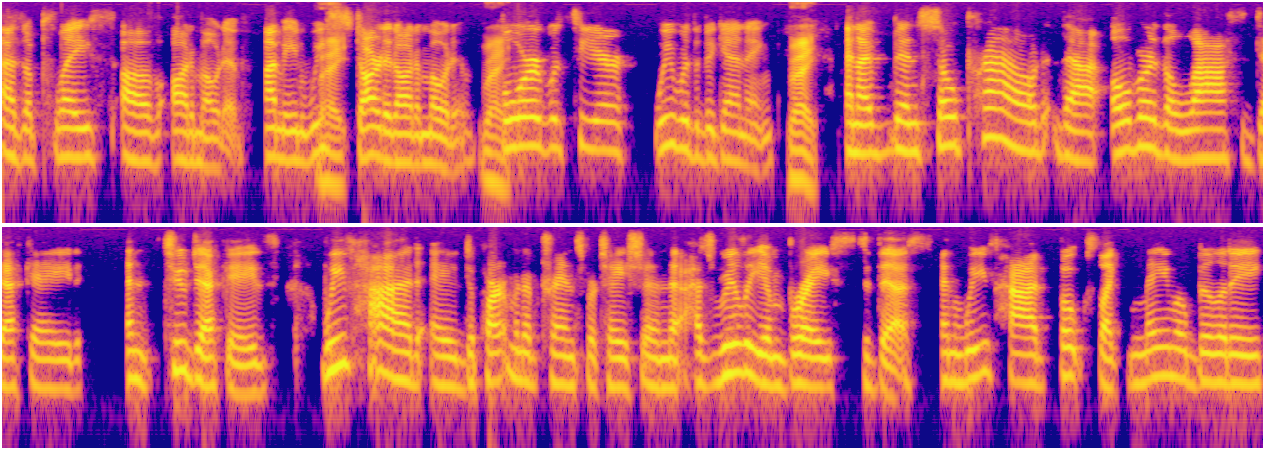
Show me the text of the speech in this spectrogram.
as a place of automotive. I mean, we Right. started automotive. Right. Ford was here. We were the beginning. Right. And I've been so proud that over the last decade and two decades, we've had a Department of Transportation that has really embraced this. And we've had folks like May Mobility,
